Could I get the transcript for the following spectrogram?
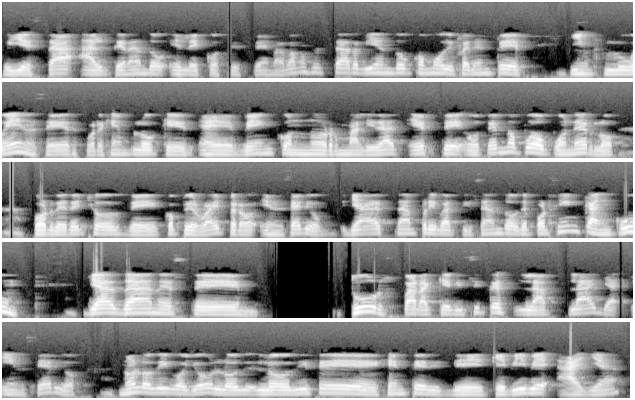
y está alterando el ecosistema. Vamos a estar viendo cómo diferentes influencers, por ejemplo, que eh, ven con normalidad este hotel, no puedo ponerlo por derechos de copyright, pero en serio, ya están privatizando, de por sí en Cancún, ya dan este tours para que visites la playa, en serio, no lo digo yo, lo, lo dice gente de, que vive allá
